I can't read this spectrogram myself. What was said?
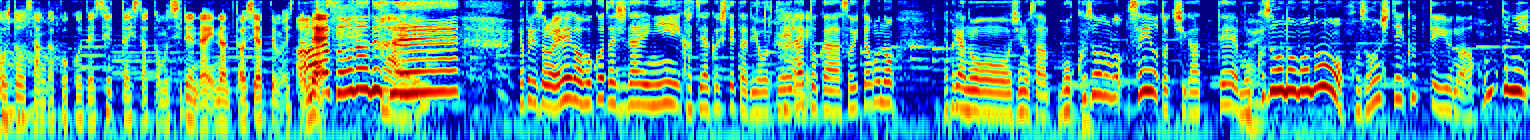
お父さんがここで接待したかもしれないなんておっしゃってましたね。あそうなんですね、はい、やっぱりその映画を誇った時代に活躍してた料亭だとか、はい、そういったものやっぱりあのジノさん木造の西洋と違って木造のものを保存していくっていうのは本当に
